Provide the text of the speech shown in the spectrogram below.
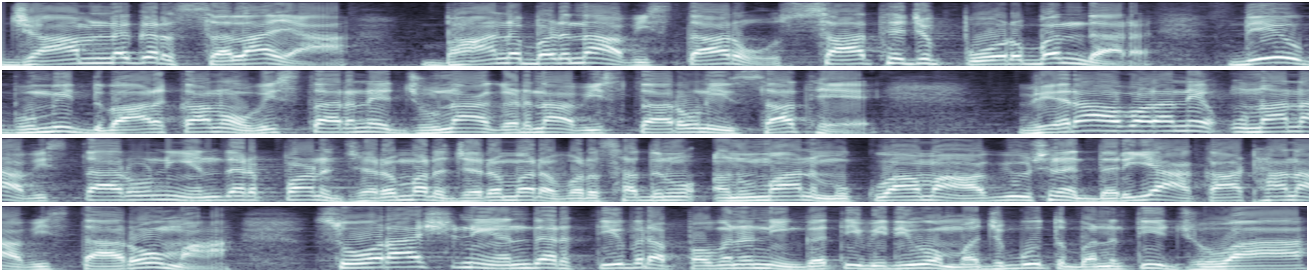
જામનગર, સલાયા, ભાનબળના વિસ્તારો સાથે જ પોરબંદર, દેવભૂમિ દ્વારકાનો વિસ્તાર અને જૂનાગઢના વિસ્તારોની સાથે વેરાવળ અને ઉનાના વિસ્તારોની અંદર પણ ઝરમર ઝરમર વરસાદનું અનુમાન મૂકવામાં આવ્યું છે અને દરિયાકાંઠાના વિસ્તારોમાં સૌરાષ્ટ્રની અંદર તીવ્ર પવનની ગતિવિધિઓ મજબૂત બનતી જોવા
